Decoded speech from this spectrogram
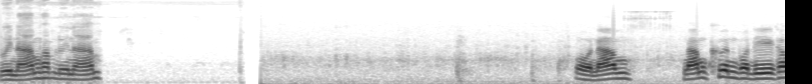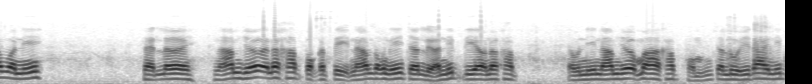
ลุยน้ำครับลุยน้ำโอ้น้ำน้ำขึ้นพอดีครับวันนี้ เสร็จเลย น้ำเยอะนะครับ ปกติน้ำตรงนี้จะเหลือนิดเดียวนะครับ แต่วันนี้น้ำเยอะมากครับ ผมจะลุยได้นิด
